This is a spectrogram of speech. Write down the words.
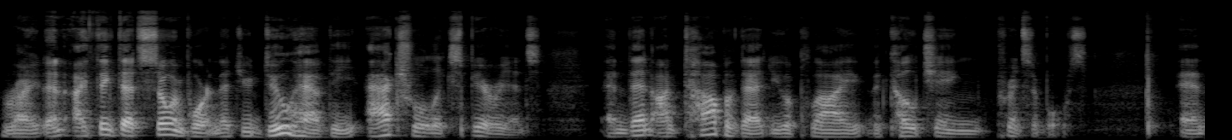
Right. And I think that's so important that you do have the actual experience. And then on top of that, you apply the coaching principles. And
